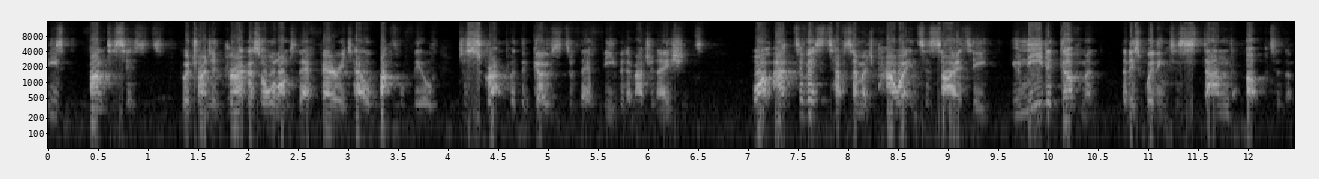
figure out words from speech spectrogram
these fantasists who are trying to drag us all onto their fairy tale battlefield to scrap with the ghosts of their fevered imaginations. While activists have so much power in society, you need a government that is willing to stand up to them.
